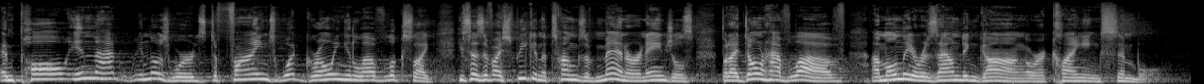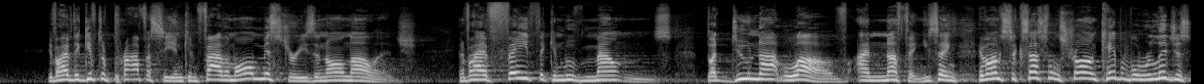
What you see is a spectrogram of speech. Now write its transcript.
And Paul, in, that, in those words, defines what growing in love looks like. He says, If I speak in the tongues of men or in angels, but I don't have love, I'm only a resounding gong or a clanging cymbal. If I have the gift of prophecy and can fathom all mysteries and all knowledge, and if I have faith that can move mountains, but do not love, I'm nothing. He's saying, if I'm successful, strong, capable, religious,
